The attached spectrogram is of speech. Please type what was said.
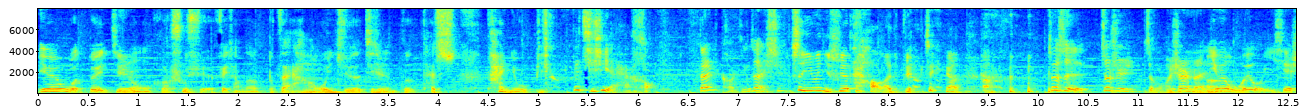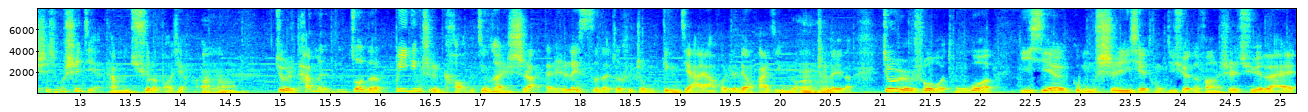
因为我对金融和数学非常的不在行，嗯我一直觉得这些人都太是太牛逼了。但其实也还好。但是考精算师 是因为你数学太好了，你不要这样啊！就是就是怎么回事呢？因为我有一些师兄师姐，他们去了保险行业，嗯，就是他们做的不一定是考的精算师啊，但是类似的就是这种定价呀或者量化金融之类的，就是说我通过一些公式、一些统计学的方式去来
